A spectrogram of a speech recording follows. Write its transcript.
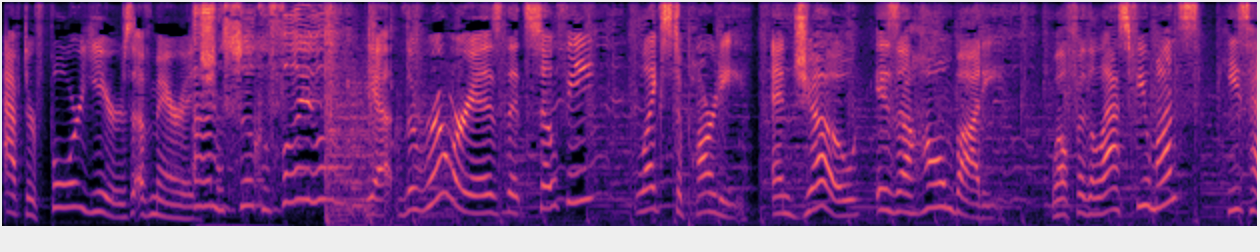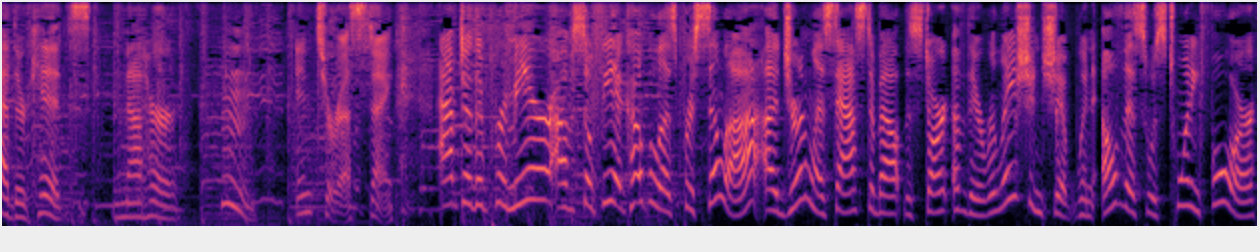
after four years of marriage. Yeah, the rumor is that Sophie likes to party and Joe is a homebody. Well, for the last few months, he's had their kids, not her. Hmm, interesting. After the premiere of Sofia Coppola's Priscilla, a journalist asked about the start of their relationship when Elvis was 24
